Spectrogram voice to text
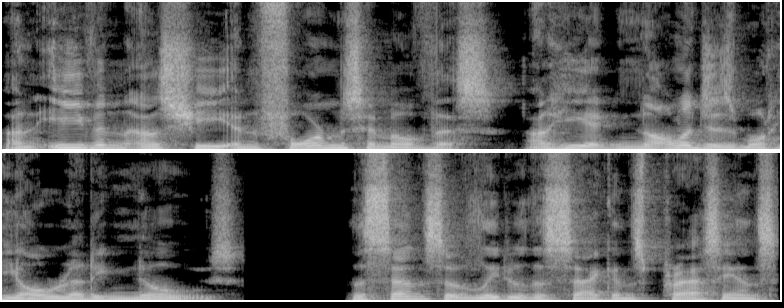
and even as she informs him of this, and he acknowledges what he already knows, the sense of Leto II's prescience,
